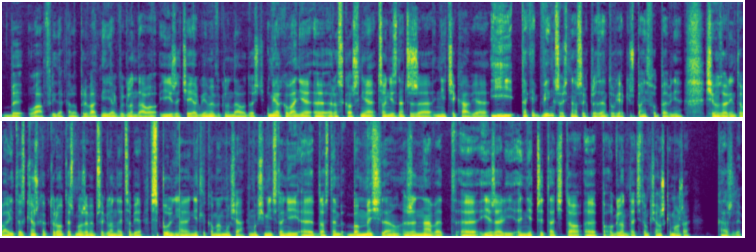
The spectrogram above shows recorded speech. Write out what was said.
była Frida Kahlo prywatnie, jak wyglądało jej życie. Jak wiemy, wyglądało dość umiarkowanie e, rozkosznie, co nie znaczy, że nieciekawie. I tak jak większość naszych prezentów, jak już Państwo pewnie się zorientowali, to jest książka, którą też możemy przeglądać sobie wspólnie. E, nie tylko mamusia musi mieć do niej e, dostęp, bo myślę, że nawet jeżeli nie czytać, to pooglądać tą książkę może każdy.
